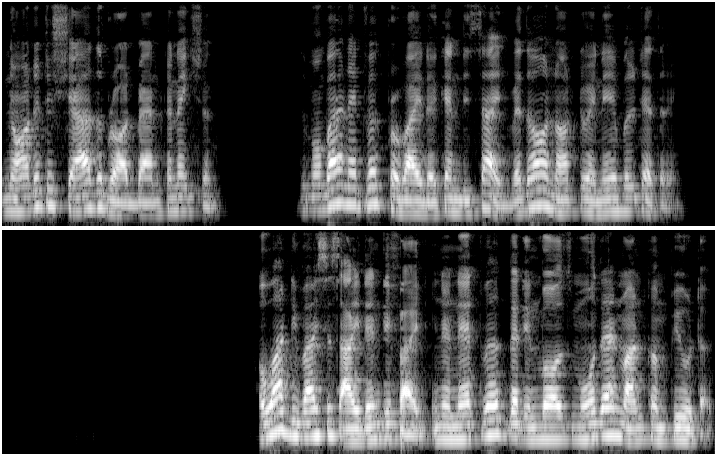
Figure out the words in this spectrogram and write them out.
in order to share the broadband connection. The mobile network provider can decide whether or not to enable tethering. How are devices identified in a network that involves more than one computer?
